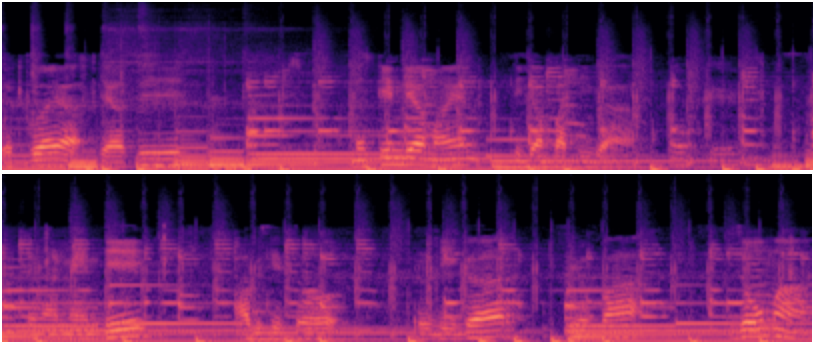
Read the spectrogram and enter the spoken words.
Buat gue ya Chelsea mungkin dia main 3-4-3 oke dengan Mendy, habis itu Rudiger, Silva, Zoma.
